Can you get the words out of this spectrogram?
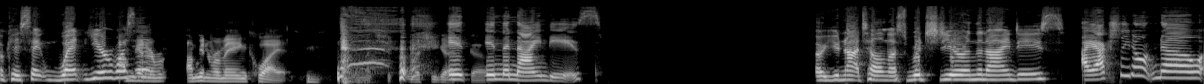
Okay. Say what year was I'm it? gonna I'm gonna remain quiet. Let you, let you guys It, go. in the 90s. Oh, you're not telling us which year in the 90s? I actually don't know.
